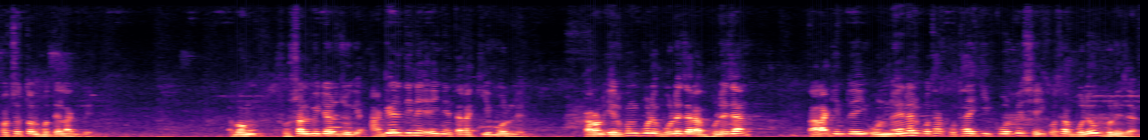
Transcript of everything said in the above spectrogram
সচেতন হতে লাগবে। এবং সোশ্যাল মিডিয়ার যুগে আগের দিনে এই নেতারা কি বললেন? কারণ এরকম করে বলে যারা ভুলে যান তারা কিন্তু এই উন্নয়নের কথা কোথায় কি করবে সেই কথা বলেও ভুলে যান।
